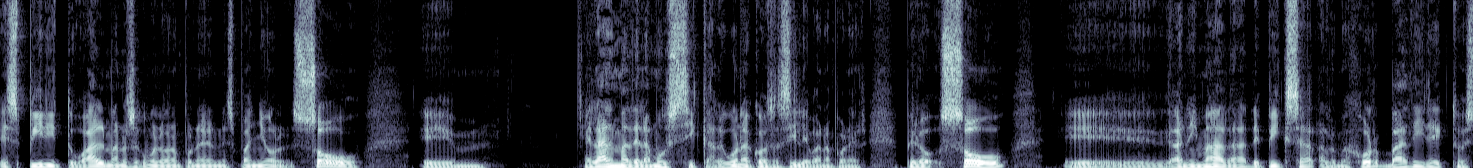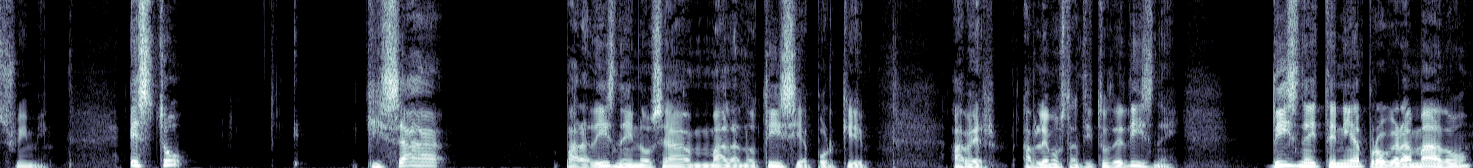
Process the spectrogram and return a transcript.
Espíritu, alma, no sé cómo lo van a poner en español, soul, em, el alma de la música, alguna cosa así le van a poner. Pero Soul, eh, animada de Pixar, a lo mejor va directo a streaming. Esto quizá para Disney no sea mala noticia, porque, a ver, hablemos tantito de Disney. Disney tenía programado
